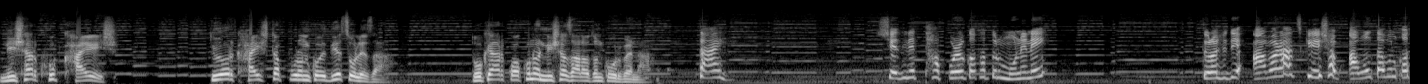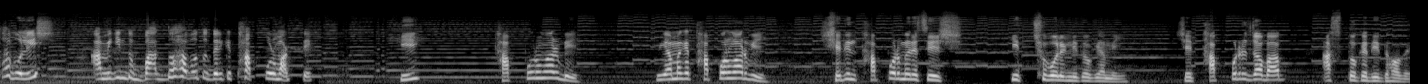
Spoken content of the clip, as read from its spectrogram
নিশার খুব খায়েশ। তুই ওর খাইশটা পূরণ করে দিয়ে চলে যা। তোকে আর কখনো নিশা জ্বালাতন করবে না। তাই? সেদিনের থাপ্পড়ের কথা তোর মনে নেই? তোরা যদি আবার আজকে এসব আবল তাবল কথা বলিস আমি কিন্তু বাধ্য হব তোদেরকে থাপ্পড় মারতে। কি? থাপ্পড় মারবি? তুই আমাকে থাপ্পড় মারবি? সেদিন থাপ্পড় মেরেছিস কিচ্ছু বলিনি তোকে আমি। সেই থাপ্পড়ের জবাব আজ তোকে দিতে হবে।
